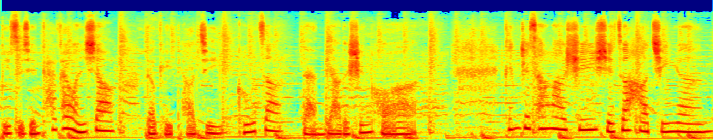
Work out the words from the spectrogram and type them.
彼此间开开玩笑，都可以调剂枯燥单调的生活。跟着苍老师学做好情人，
